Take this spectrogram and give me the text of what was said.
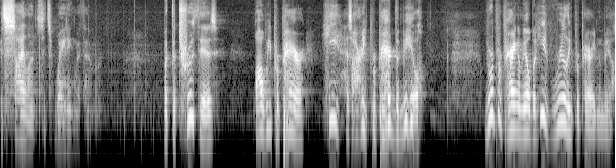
It's silence, it's waiting with Him. But the truth is, while we prepare, He has already prepared the meal. We're preparing a meal, but He's really preparing the meal.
